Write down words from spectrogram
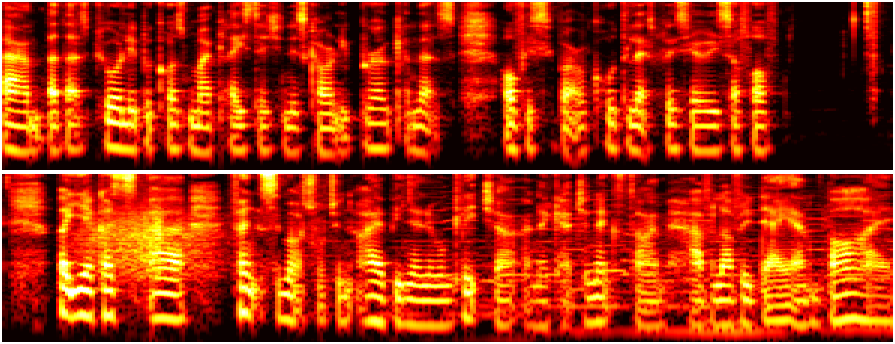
um, but that's purely because my PlayStation is currently broke, and that's obviously what I record the Let's Play series off of. But yeah, guys, uh, thanks so much for watching. I have been Only One Glitcher, and I'll catch you next time. Have a lovely day, and bye.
